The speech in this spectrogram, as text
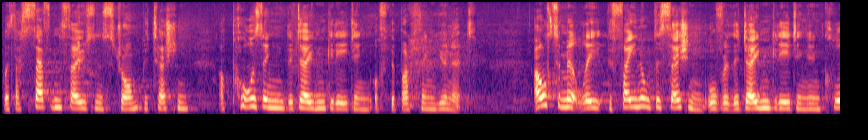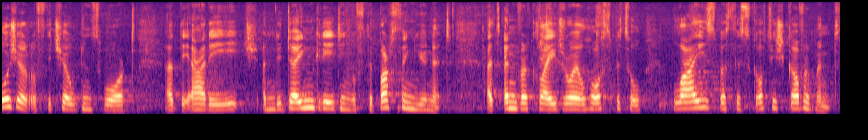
with a 7,000 strong petition opposing the downgrading of the birthing unit. Ultimately, the final decision over the downgrading and closure of the children's ward at the RAH and the downgrading of the birthing unit at Inverclyde Royal Hospital lies with the Scottish Government.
